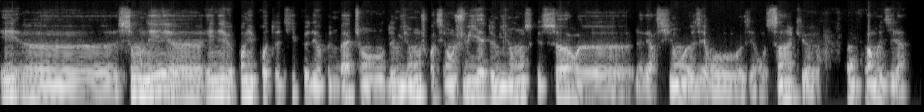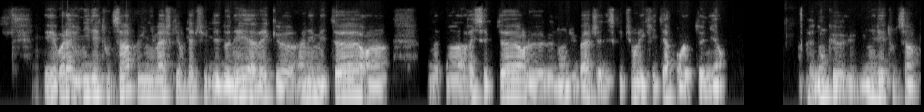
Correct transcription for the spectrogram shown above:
et euh, sont nés, euh, est né le premier prototype des Open Badge en 2011. Je crois que c'est en juillet 2011 que sort euh, la version 0.05 euh, par Mozilla. Et voilà une idée toute simple, une image qui encapsule des données avec un émetteur, un, on a un récepteur, le, nom du badge, la description, les critères pour l'obtenir. Donc, euh, une idée toute simple.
